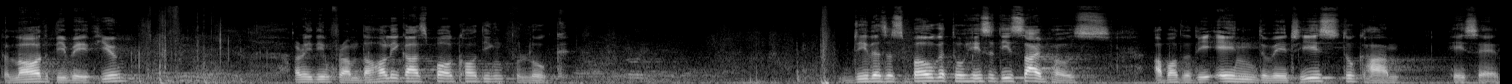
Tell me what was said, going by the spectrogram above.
The Lord be with you. A reading from the Holy Gospel according to Luke. Jesus spoke to his disciples about the end which is to come. He said,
